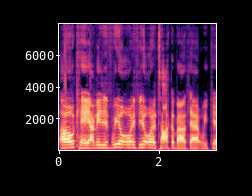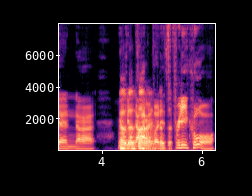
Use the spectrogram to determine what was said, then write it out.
Oh, okay. I mean, if we don't, if you don't want to talk about that, we can. Uh, we No, can that's not, all right, But that's it's pretty cool. All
